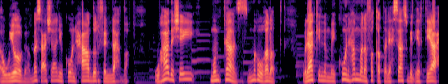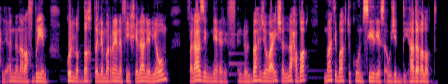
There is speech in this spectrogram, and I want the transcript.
أو يوغا بس عشان يكون حاضر في اللحظة. وهذا شيء ممتاز ما هو غلط. ولكن لما يكون همنا فقط الإحساس بالارتياح لأننا رافضين كل الضغط اللي مرينا فيه خلال اليوم فلازم نعرف إنه البهجة وعيش اللحظة ما تبغاك تكون سيريس أو جدي. هذا غلط.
